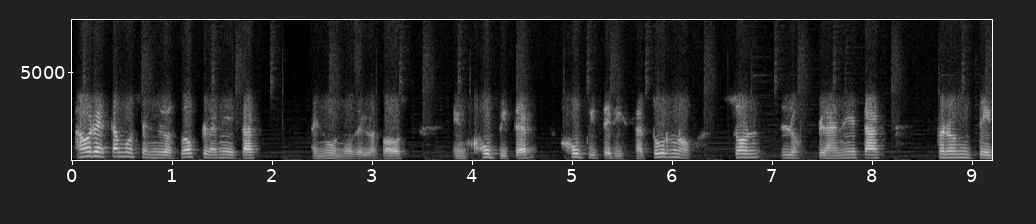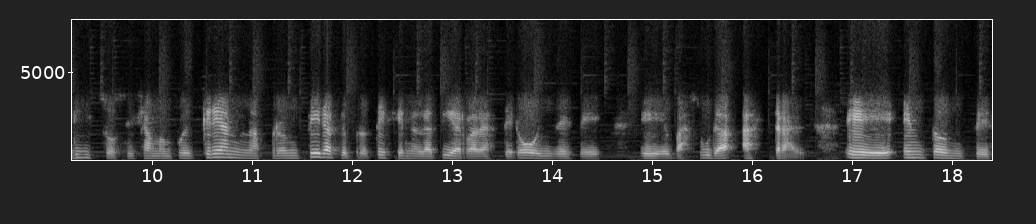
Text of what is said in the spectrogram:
Ahora estamos en los dos planetas, en uno de los dos, en Júpiter. Júpiter y Saturno son los planetas fronterizos, se llaman, porque crean una frontera que protegen a la Tierra de asteroides, de eh, basura astral. Eh, entonces,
